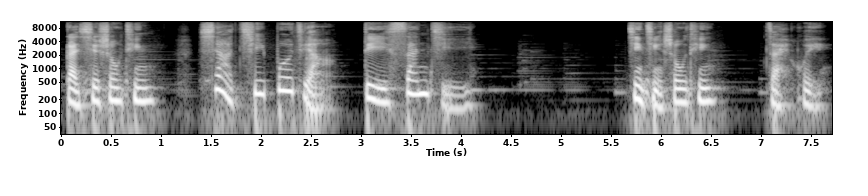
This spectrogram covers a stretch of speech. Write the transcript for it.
感谢收听，下期播讲。第三集，敬请收听，再会。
